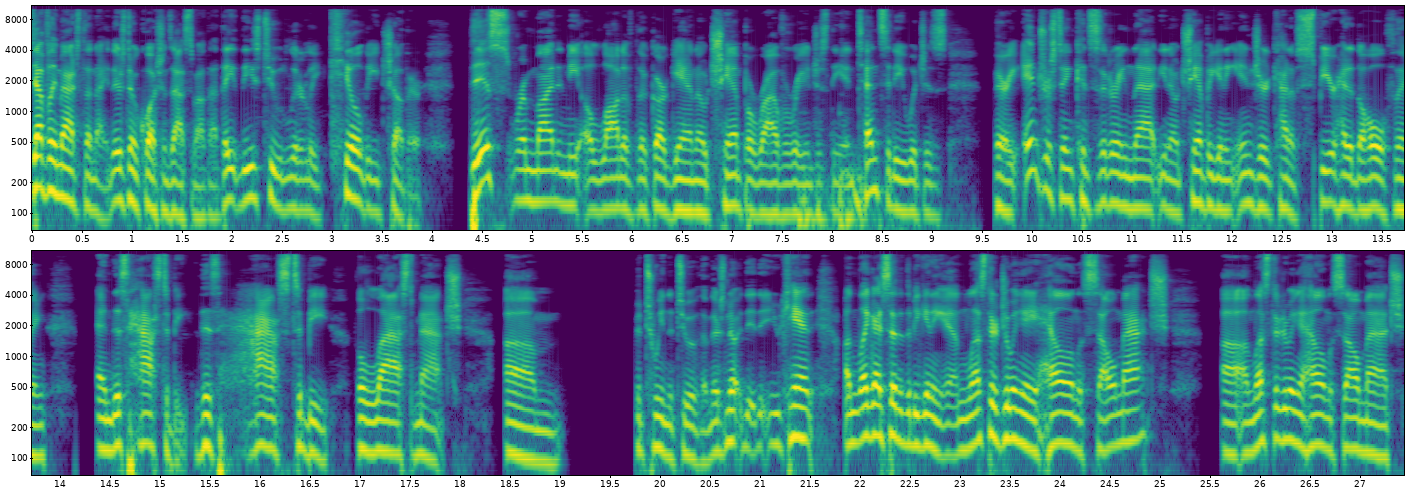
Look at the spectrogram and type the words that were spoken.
Definitely match the night. There's no questions asked about that. They these two literally killed each other. This reminded me a lot of the Gargano Ciampa rivalry and just the intensity, which is very interesting considering that you know Ciampa getting injured kind of spearheaded the whole thing and this has to be this has to be the last match um, between the two of them. There's no you can't like I said at the beginning unless they're doing a Hell in a Cell match, uh, unless they're doing a Hell in a Cell match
